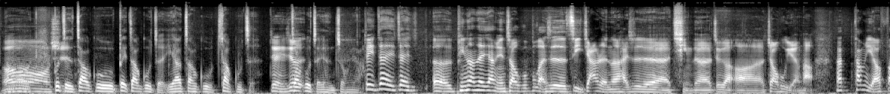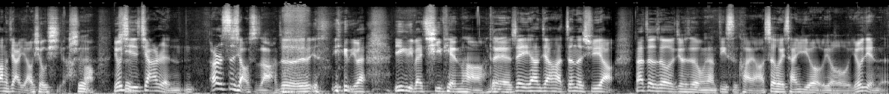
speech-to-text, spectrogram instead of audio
哦，不止照顾被照顾者，也要照顾照顾者。对，照顾者也很重要。对，在在呃，平常在家里面照顾，不管是自己家人呢，还是请的这个呃照护员哈，那他们也要放假，也要休息啊。是，尤其是家人，二十四小时啊，这一个礼拜一个礼拜七天哈。对，所以像这样哈，真的需要。那这个时候就是我们讲第四块啊，社会参与有有有点的。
